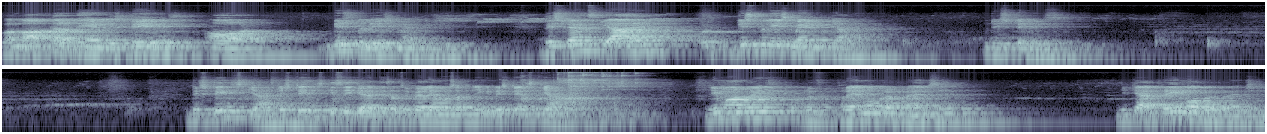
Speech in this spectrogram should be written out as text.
हम बात करते हैं डिस्टेंस और डिस्प्लेसमेंट की। डिस्टेंस क्या है और डिस्प्लेसमेंट क्या है? डिस्टेंस डिस्टेंस क्या है? डिस्टेंस किसी कहते हैं? सबसे पहले हम समझेंगे डिस्टेंस क्या है। जी मान लो एक फ्रेम ऑफ़ रेफरेंस है। जी, क्या है फ्रेम ऑफ़ रेफरेंस है?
